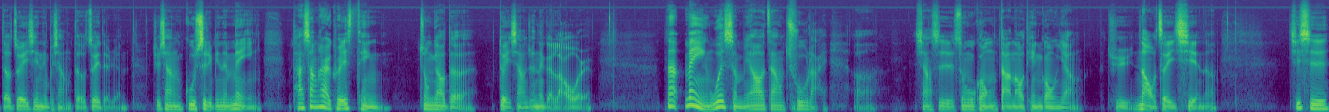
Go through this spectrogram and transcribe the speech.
得罪一些你不想得罪的人，就像故事里面的魅影，他伤害 Christine 重要的对象就是那个劳尔。那魅影为什么要这样出来？呃，像是孙悟空大闹天宫一样去闹这一切呢？其实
